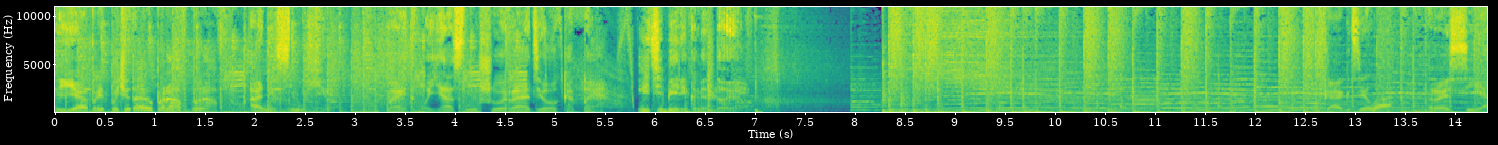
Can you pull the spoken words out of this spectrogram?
Я предпочитаю правду, правду, а не слухи. Поэтому я слушаю Радио КП. И тебе рекомендую. Как дела, Россия?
